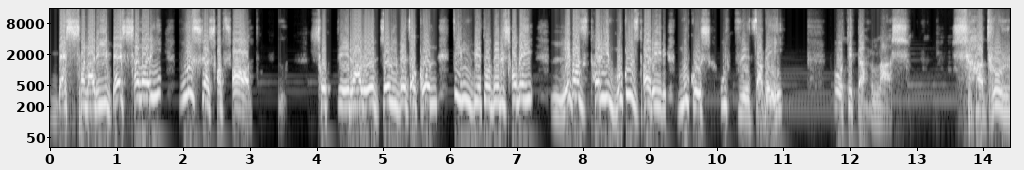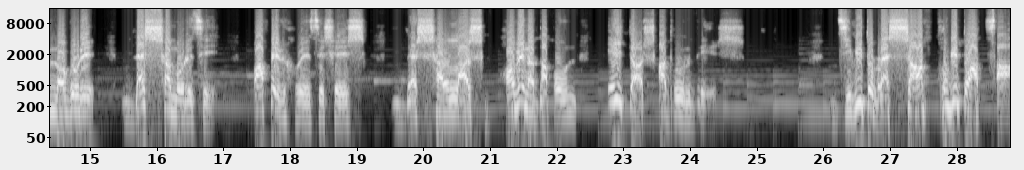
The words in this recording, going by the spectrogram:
বেশ্যা নারী পুরুষরা সব সৎ। সত্যের আলো জ্বলবে যখন, চিনবে তোদের সবে, লেবাসধারী, মুখোশধারীর মুখোশ উপড়ে যাবে। পতিতার লাশ। সাধুর নগরে বেশ্যা মরেছে, পাপের হয়েছে শেষ। বেশ্যার লাশ হবে না দাপন, এইটা সাধুর দেশ। জীবিত বেশ্যা, ভোগিত আচ্ছা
